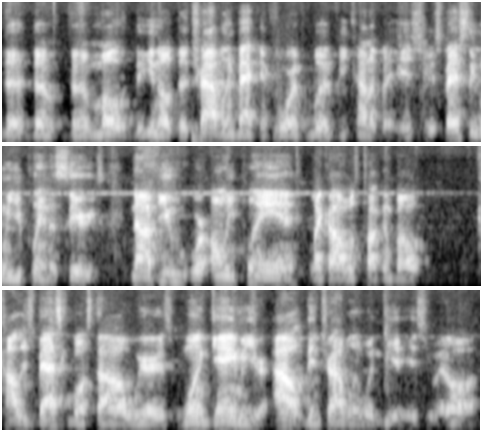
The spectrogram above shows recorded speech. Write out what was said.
the the the mo the, you know the traveling back and forth would be kind of an issue, especially when you're playing a series. Now, if you were only playing like I was talking about college basketball style, where it's one game and you're out, then traveling wouldn't be an issue at all.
